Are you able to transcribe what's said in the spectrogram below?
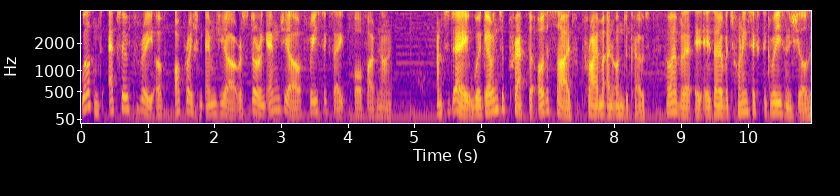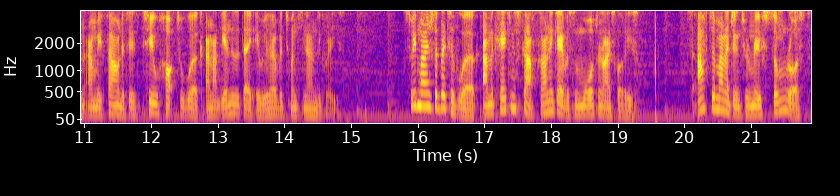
Welcome to episode 3 of Operation MGR Restoring MGR 368459. And today we're going to prep the other side for primer and undercoat. However, it is over 26 degrees in Shildon and we found it is too hot to work and at the end of the day it was over 29 degrees. So we managed a bit of work and the catering staff kindly gave us some water and ice lollies. So after managing to remove some rust,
